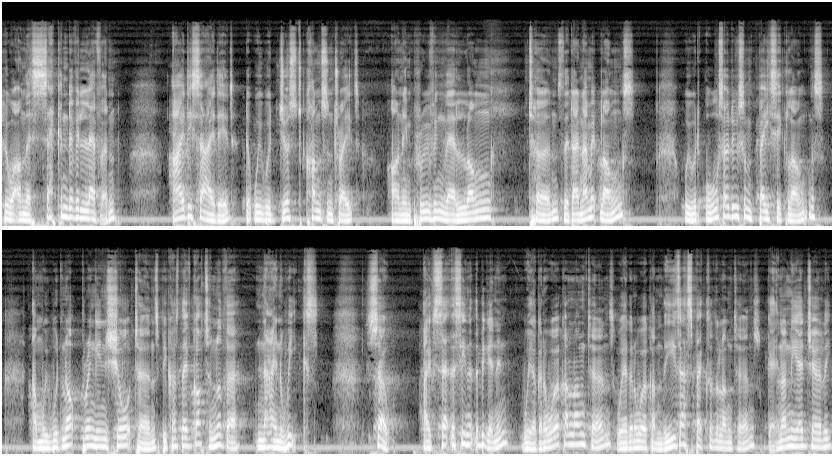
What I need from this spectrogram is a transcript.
who were on their second of 11, I decided that we would just concentrate on improving their long turns, their dynamic longs. We would also do some basic longs, and we would not bring in short turns because they've got another nine weeks. So I've set the scene at the beginning. We are going to work on long turns. We're going to work on these aspects of the long turns, getting on the edge early,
